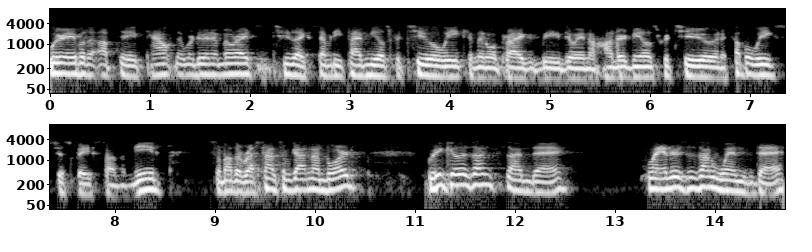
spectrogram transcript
we were able to up the count that we're doing at Millwrights to like 75 meals for two a week. And then we'll probably be doing 100 meals for two in a couple weeks just based on the need. Some other restaurants have gotten on board. Rico is on Sunday. Flanders is on Wednesday.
